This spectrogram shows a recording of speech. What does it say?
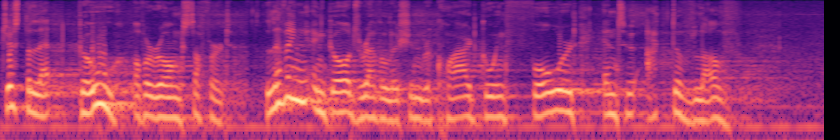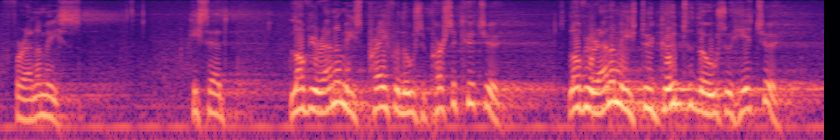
just to let go of a wrong suffered. Living in God's revolution required going forward into active love for enemies. He said, Love your enemies, pray for those who persecute you. Love your enemies, do good to those who hate you.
